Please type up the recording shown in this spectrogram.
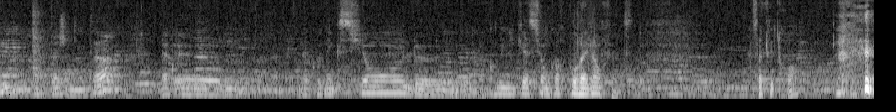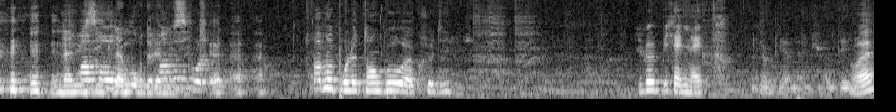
oui, le partage en état, la, euh, la connexion, le- la communication corporelle en fait. Ça fait trois. la Trois musique, l'amour de la musique. le- Trois mots pour le tango, euh, Claudie. Le bien-être. Le bien-être, Ouais.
